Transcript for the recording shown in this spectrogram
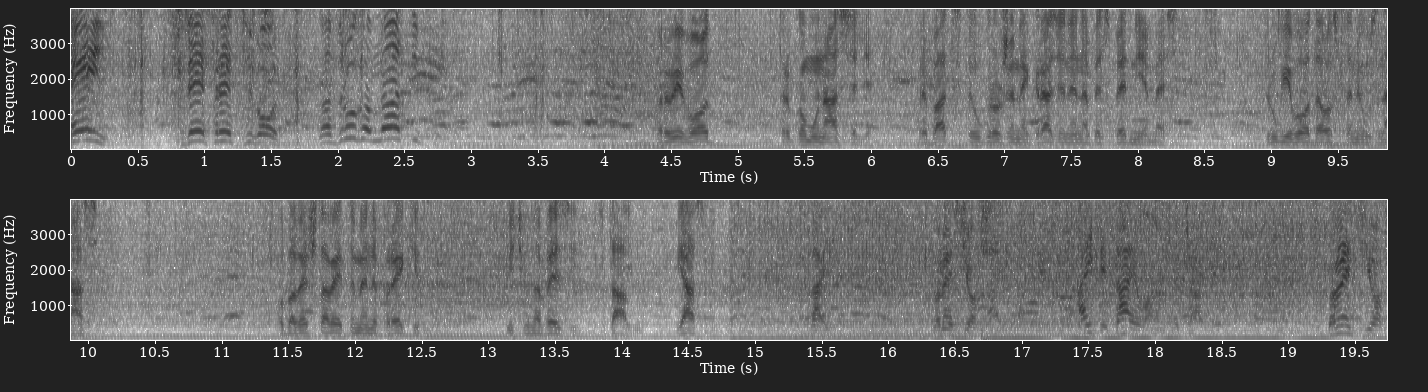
Ej, gde je treći vod? Na drugom nasipu. Prvi vod, trkom u naselje. Prebacite ugrožene građane na bezbednije mesto. Drugi vod da ostane uz nasip. Obaveštavajte me neprekidno. Biću na vezi, stalno. Jasno. Daj, donesi još. Ajde, daj vam pečat. Donesi još,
